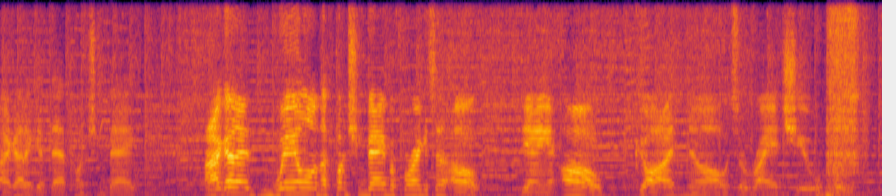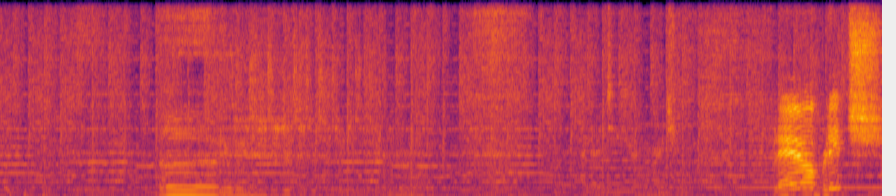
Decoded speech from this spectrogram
I gotta get that punching bag. I gotta wail on the punching bag before I get to... Oh, dang it. Oh, God, no. It's a Raichu. I gotta take care of the Raichu. Flare, Blitz.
